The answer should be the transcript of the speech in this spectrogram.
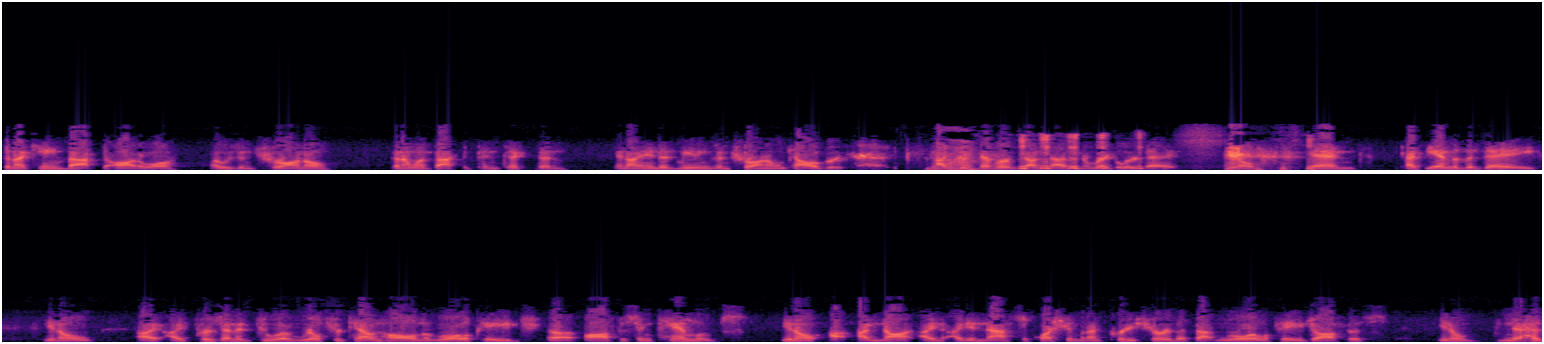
Then I came back to Ottawa. I was in Toronto. Then I went back to Penticton and I ended meetings in Toronto and Calgary. Wow. I could never have done that in a regular day, you know. And at the end of the day, you know, I, I presented to a realtor town hall in the Royal LePage uh, office in Kamloops. You know, I, I'm not, I, I didn't ask the question, but I'm pretty sure that that Royal LePage office, you know, has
